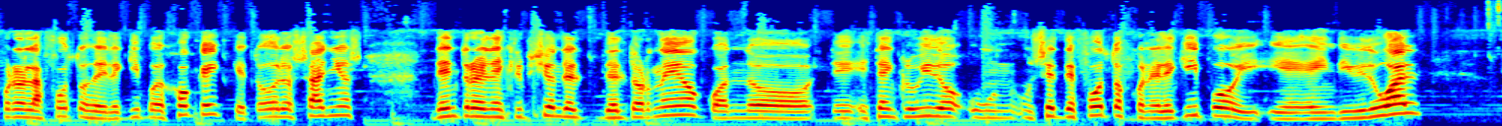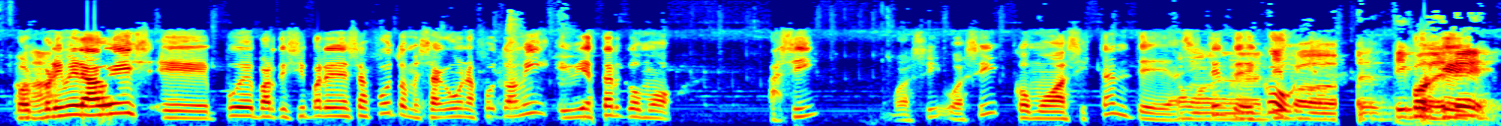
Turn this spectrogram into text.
fueron las fotos del equipo de hockey, que todos los años, dentro de la inscripción del, del torneo, cuando eh, está incluido un, un set de fotos con el equipo y, y- e individual, por Ajá. primera vez eh, pude participar en esa foto, me sacó una foto a mí y voy a estar como así, o así, o así, como asistente, Como, asistente de coach. Tipo, tipo Porque- de té.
